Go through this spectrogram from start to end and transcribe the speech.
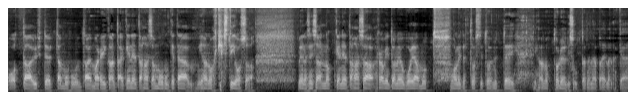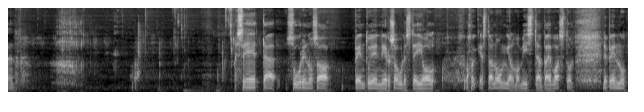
ottaa yhteyttä muuhun tai Marikaan tai kenen tahansa muuhun, ketä ihan oikeasti osaa. Meinasin sanoa kenen tahansa ravintoneuvoja, mutta valitettavasti toi nyt ei ihan ole todellisuutta tänä päivänäkään. se, että suurin osa pentujen nirsoudesta ei ole oikeastaan ongelma mistään päinvastoin. Ne pennut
